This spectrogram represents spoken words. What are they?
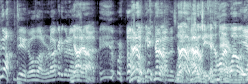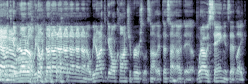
no dude hold on we're not gonna go down No, this no. path We're not No, no, gonna because, go no, no, down no, this no, path. no, How no, did you no, get hold on, there? whoa, whoa, we Yeah, don't have to no, get- no, no, whoa. we don't, no, no, no, no, no, no, no, no, we don't have to get all controversial. It's not like that's not. Uh, what I was saying is that like,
